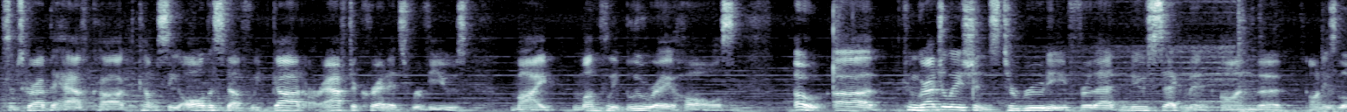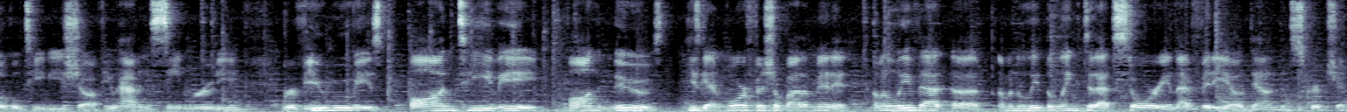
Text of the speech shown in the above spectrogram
subscribe to HalfKocked, come see all the stuff we've got, our after credits reviews, my monthly Blu-ray hauls. Oh, uh, congratulations to Rudy for that new segment on the on his local TV show. If you haven't seen Rudy review movies on TV, on the news, he's getting more official by the minute. I'm gonna leave that. Uh, I'm gonna leave the link to that story and that video down in the description.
